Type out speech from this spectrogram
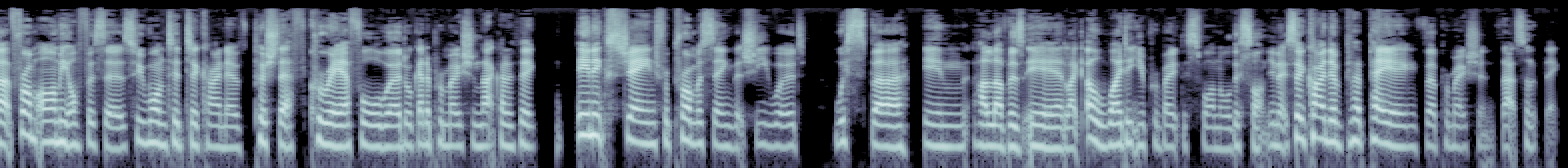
uh, from army officers who wanted to kind of push their career forward or get a promotion, that kind of thing, in exchange for promising that she would whisper in her lover's ear, like, oh, why don't you promote this one or this one? You know, so kind of paying for promotion, that sort of thing.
